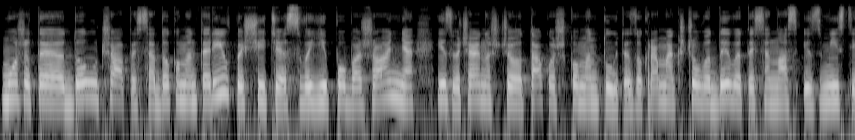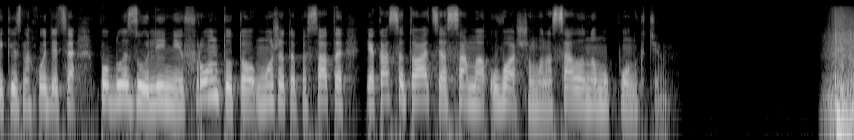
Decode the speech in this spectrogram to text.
Можете долучатися до коментарів, пишіть свої побажання, і звичайно, що також коментуйте. Зокрема, якщо ви дивитеся нас із міст, які знаходяться поблизу лінії фронту, то можете писати, яка ситуація саме у вашому населеному пункті. We'll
